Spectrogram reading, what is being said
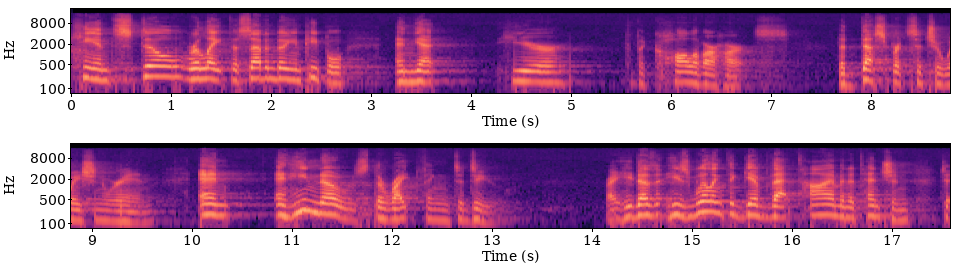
can still relate to 7 billion people and yet hear the call of our hearts, the desperate situation we're in. And, and He knows the right thing to do, right? He doesn't, he's willing to give that time and attention to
